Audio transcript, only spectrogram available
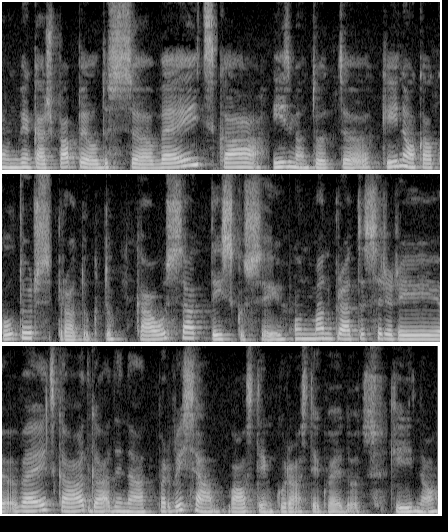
un vienkārši papildus veids, kā izmantot kino kā kultūras produktu, kā uzsākt diskusiju. Un, manuprāt, tas ir arī veids, kā atgādināt par visām valstīm, kurās tiek veidots kino.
